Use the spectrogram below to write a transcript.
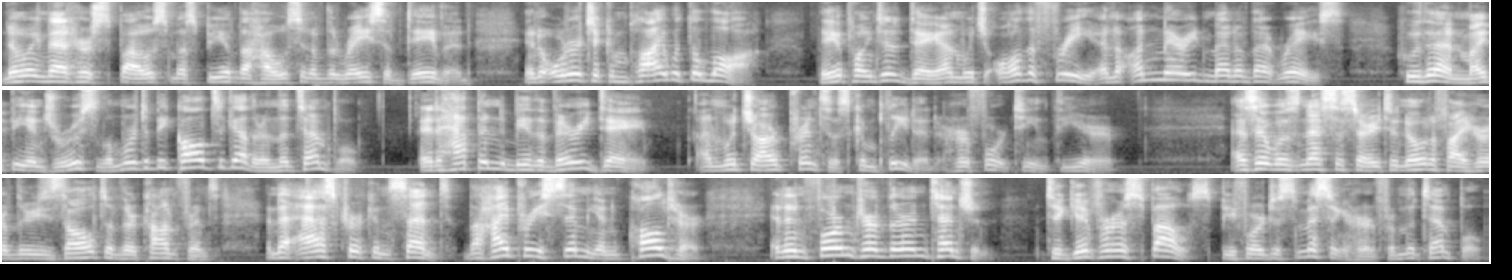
Knowing that her spouse must be of the house and of the race of David, in order to comply with the law, they appointed a day on which all the free and unmarried men of that race who then might be in Jerusalem, were to be called together in the temple. It happened to be the very day on which our princess completed her fourteenth year. As it was necessary to notify her of the result of their conference and to ask her consent, the high priest Simeon called her and informed her of their intention to give her a spouse before dismissing her from the temple.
